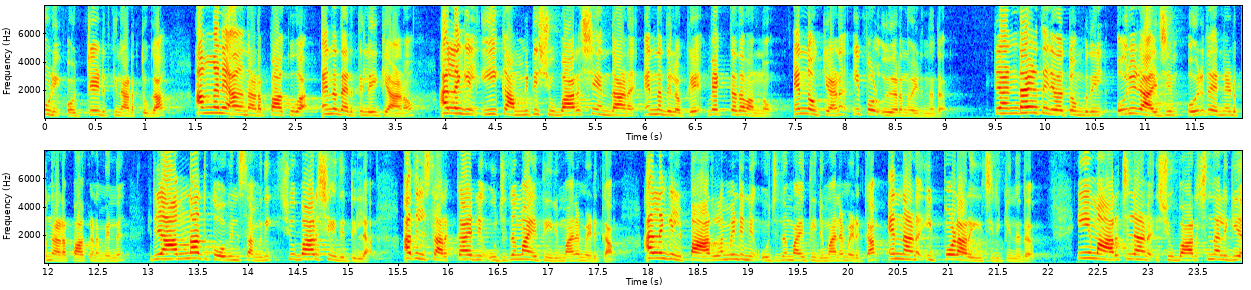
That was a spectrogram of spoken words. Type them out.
കൂടി ഒറ്റയെടുക്കി നടത്തുക അങ്ങനെ അത് നടപ്പാക്കുക എന്ന തരത്തിലേക്കാണോ? അല്ലെങ്കിൽ ഈ കമ്മിറ്റി ശുപാർശ എന്താണ് എന്നതിലൊക്കെ വ്യക്തത വന്നോ? എന്നൊക്കെയാണ് ഇപ്പോൾ ഉയർന്നു വരുന്നത്. രണ്ടായിരത്തി ഇരുപത്തി ഒമ്പതിൽ ഒരു രാജ്യം ഒരു തെരഞ്ഞെടുപ്പ് നടപ്പാക്കണമെന്ന് രാംനാഥ് കോവിന്ദ് സമിതി ശുപാർശ ചെയ്തിട്ടില്ല. അതിൽ സർക്കാരിന് ഉചിതമായ തീരുമാനമെടുക്കാം. അല്ലെങ്കിൽ പാർലമെന്റിന് ഉചിതമായി തീരുമാനമെടുക്കാം എന്നാണ് ഇപ്പോൾ അറിയിച്ചിരിക്കുന്നത്. ഈ മാർച്ചിലാണ് ശുപാർശ നൽകിയ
